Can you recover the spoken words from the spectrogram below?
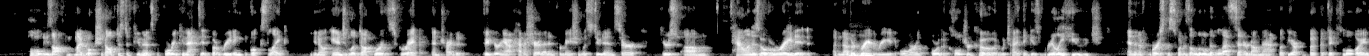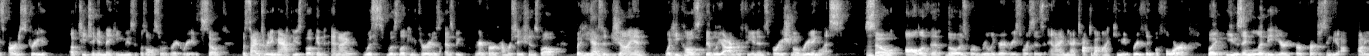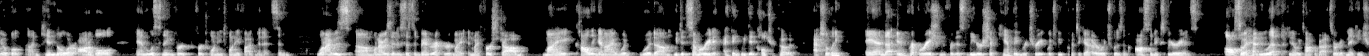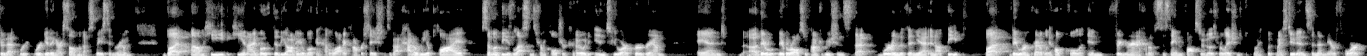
pulled these off my bookshelf just a few minutes before we connected but reading books like you know angela duckworth's grit and tried to figuring out how to share that information with students or here's um, talent is overrated another mm-hmm. great read or or the culture code which i think is really huge and then of course this one is a little bit less centered on that but the but dick floyd's artistry of teaching and making music was also a great read so besides reading matthew's book and, and i was was looking through it as, as we prepared for our conversation as well but he has a giant what he calls bibliography and inspirational reading lists. Mm-hmm. So all of the, those were really great resources. And I mean, I talked about my commute briefly before, but using Libby or, or purchasing the audio book on Kindle or Audible and listening for, for 20, 25 minutes. And when I was, um, when I was an assistant band director at my, in my first job, my colleague and I would, would, um, we did summer reading. I think we did culture code actually. Mm-hmm. And uh, in preparation for this leadership camping retreat, which we put together, which was an awesome experience, also a heavy lift. You know, we talk about sort of making sure that we're, we're giving ourselves enough space and room. But um, he he and I both did the audiobook and had a lot of conversations about how do we apply some of these lessons from Culture Code into our program. And uh, there, there were also contributions that were in the vignette and upbeat, but they were incredibly helpful in figuring out how to sustain and foster those relationships with my, with my students. And then therefore,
